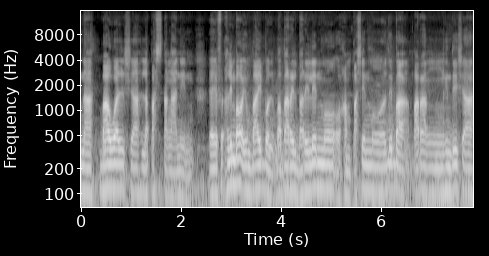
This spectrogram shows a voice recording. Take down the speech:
na bawal siya lapas tanganin. Eh, halimbawa yung Bible, babaril-barilin mo o hampasin mo, 'di ba? Parang hindi siya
